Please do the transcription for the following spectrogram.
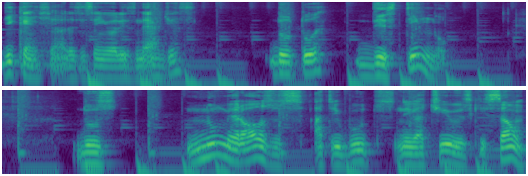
de quem, senhoras e senhores nerds, Doutor Destino. Dos numerosos atributos negativos que são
